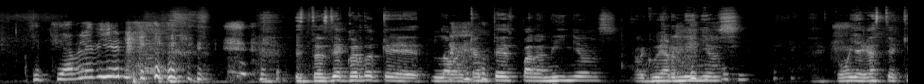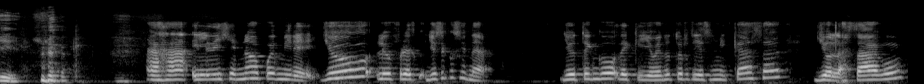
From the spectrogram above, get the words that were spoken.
si, si hable bien. ¿Estás de acuerdo que la vacante es para niños, para cuidar niños? ¿Cómo llegaste aquí? Ajá, y le dije, no, pues mire, yo le ofrezco, yo sé cocinar. Yo tengo de que yo vendo tortillas en mi casa, yo las hago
